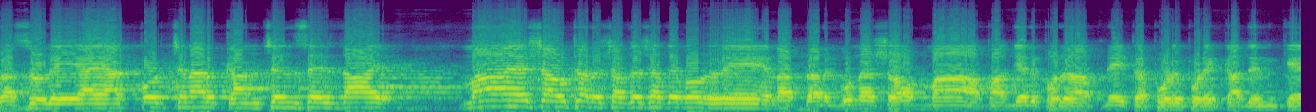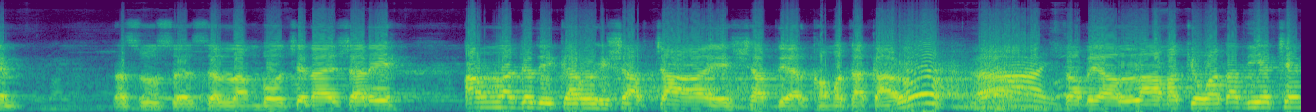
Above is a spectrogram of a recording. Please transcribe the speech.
রাসূল এই আয়াত পড়ছেন আর কাঁদছেন সেজদায়। মা এসা ওঠার সাথে সাথে বললেন আপনার গুনাহ সব মা আগের পরে আপনি এটা পড়ে পড়ে কাঁদেন কেন? রাসূল সাল্লাম বলছেন আয়েশা রে আল্লাহ যদি কারও হিসাব চায়, হিসাব দেওয়ার ক্ষমতা কারও। তবে আল্লাহ আমাকে ওয়াদা দিয়েছেন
